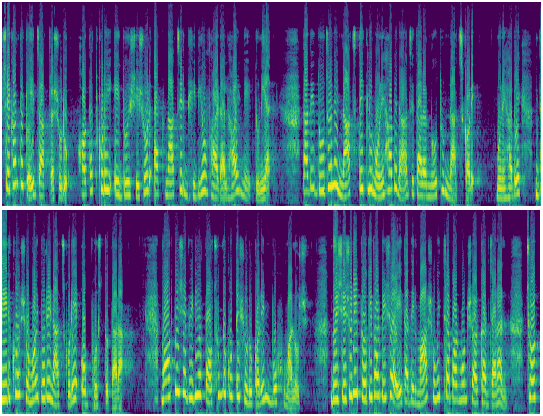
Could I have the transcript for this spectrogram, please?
সেখান থেকেই যাত্রা শুরু। হঠাৎ করেই এই দুই শিশুর এক নাচের ভিডিও ভাইরাল হয় নেট দুনিয়ায়। তাদের দুজনের নাচ দেখলে মনে হবে না যে তারা নতুন নাচ করে। মনে হবে দীর্ঘ সময় ধরে নাচ করে অভ্যস্ত তারা। মুহূর্তে সে ভিডিও পছন্দ করতে শুরু করেন বহু মানুষ। দুই শিশুর এই প্রতিভার বিষয়ে তাদের মা সুমিত্রা বর্মন সরকার জানান, ছোট্ট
